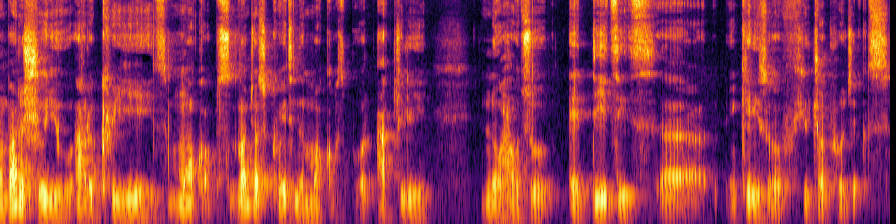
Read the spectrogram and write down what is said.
about to show you how to create mockups, not just creating the mockups, but actually know how to edit it uh, in case of future projects.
